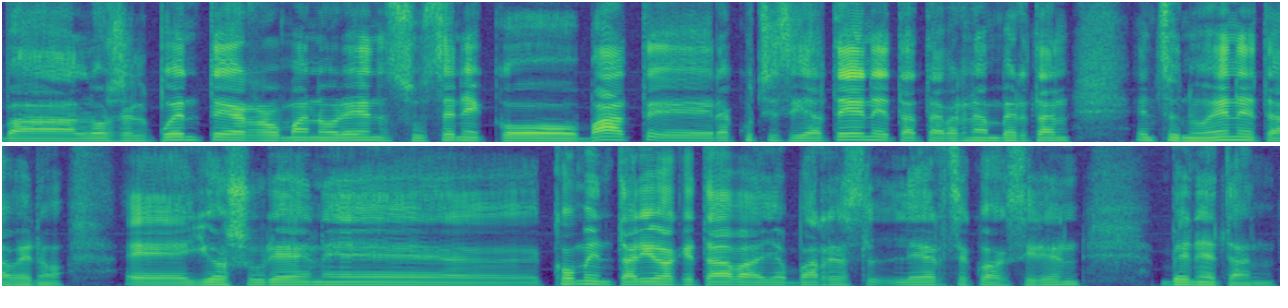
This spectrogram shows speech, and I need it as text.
ba, Los del Puente Romanoren zuzeneko bat e, erakutsi zidaten, eta tabernan bertan entzun nuen, eta, bueno, e, Josuren e, komentarioak eta ba, barrez lehertzekoak ziren benetan.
